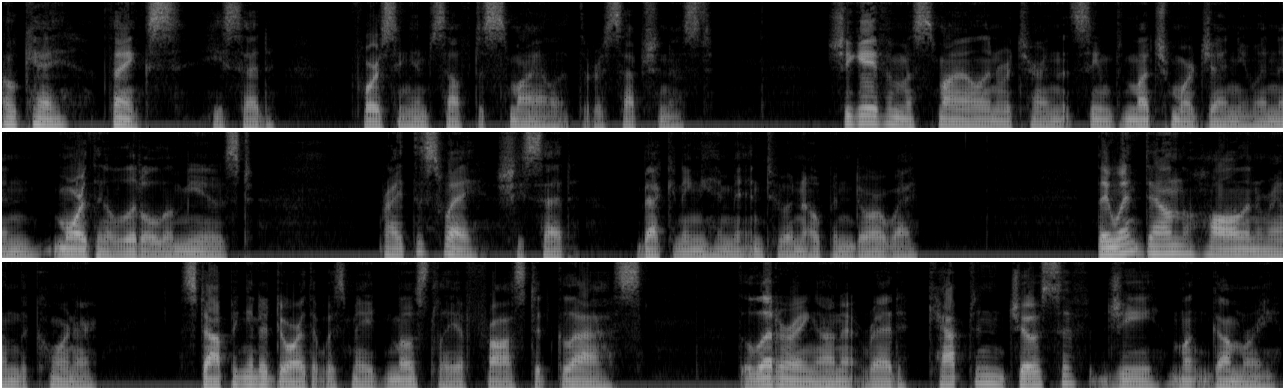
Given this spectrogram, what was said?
Okay, thanks, he said, forcing himself to smile at the receptionist. She gave him a smile in return that seemed much more genuine and more than a little amused. Right this way, she said, beckoning him into an open doorway. They went down the hall and around the corner, stopping at a door that was made mostly of frosted glass. The lettering on it read Captain Joseph G. Montgomery.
